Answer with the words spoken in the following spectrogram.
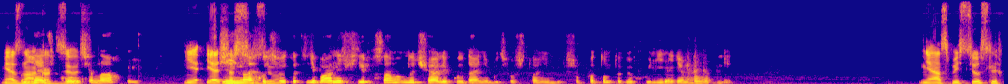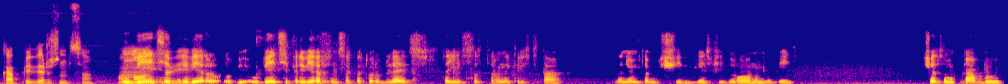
Я знаю, Блядь, как сделать. Нахуй. Я, я сейчас нахуй свой этот ебаный эфир в самом начале, куда-нибудь во что-нибудь, чтобы потом такой хуйни не было, блядь. Я сместил слегка приверженца. Он- Убейте, привер... уби- убейте приверженца, который, блядь, стоит со стороны креста. На нем там щит, блядь, фиброном набейте. Что там К будет?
